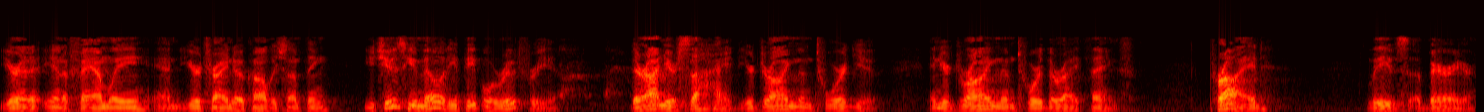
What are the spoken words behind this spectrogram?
you're in a, in a family and you're trying to accomplish something, you choose humility, people root for you. They're on your side. You're drawing them toward you, and you're drawing them toward the right things. Pride leaves a barrier.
